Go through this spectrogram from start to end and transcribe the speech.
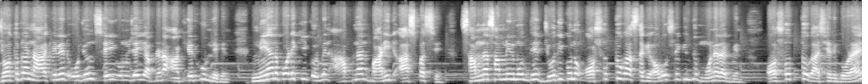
যতটা নারকেলের ওজন, সেই অনুযায়ী আপনারা আখের গুড় নেবেন। নেয়ার পরে কি করবেন, আপনার বাড়ির আশপাশে, সামনাসামনির মধ্যে যদি কোনো অসত্য গাছ থাকে, অবশ্যই কিন্তু মনে রাখবেন অসত্য গাছের গোড়ায়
